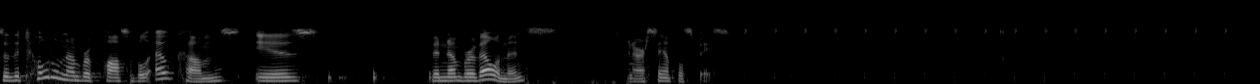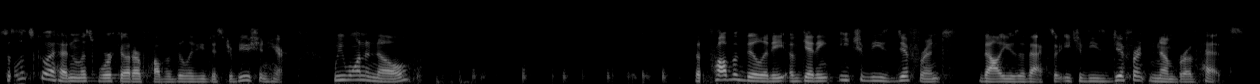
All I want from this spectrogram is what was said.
So the total number of possible outcomes is the number of elements in our sample space. So let's go ahead and let's work out our probability distribution here. We want to know the probability of getting each of these different values of x, or each of these different number of heads.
